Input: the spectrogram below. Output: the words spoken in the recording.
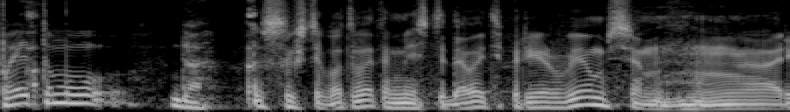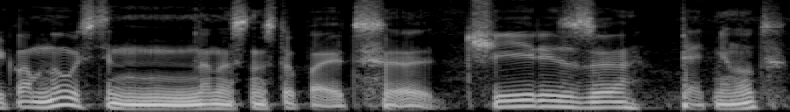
Поэтому, да. Слушайте, вот в этом месте давайте прервемся. Реклама новости на нас наступает. Через пять минут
